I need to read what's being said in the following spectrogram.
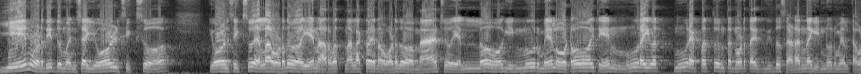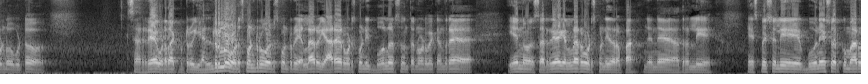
ಏನು ಹೊಡೆದಿದ್ದು ಮನುಷ್ಯ? ಏಳು ಸಿಕ್ಸು ಏಳು ಸಿಕ್ಸು ಎಲ್ಲ ಹೊಡೆದು ಏನು ಅರವತ್ನಾಲ್ಕು ಏನೋ ಹೊಡೆದು ಮ್ಯಾಚು ಎಲ್ಲೋ ಹೋಗಿ ಇನ್ನೂರು ಮೇಲೆ ಓಟೋಯ್ತು ಏನು ನೂರೈವತ್ತು ನೂರ ಎಪ್ಪತ್ತು ಅಂತ ನೋಡ್ತಾ ಇದ್ದಿದ್ದು ಸಡನ್ನಾಗಿ ಇನ್ನೂರು ಮೇಲೆ ತೊಗೊಂಡೋಗ್ಬಿಟ್ಟು ಸರಿಯಾಗಿ ಹೊಡೆದಾಕ್ಬಿಟ್ರು. ಎಲ್ಲರೂ ಹೊಡೆಸ್ಕೊಂಡ್ರು ಹೊಡೆಸ್ಕೊಂಡ್ರು. ಎಲ್ಲರೂ ಯಾರ್ಯಾರು ಹೊಡೆಸ್ಕೊಂಡಿದ್ದು ಬೌಲರ್ಸು ಅಂತ ನೋಡ್ಬೇಕಂದ್ರೆ ಏನು ಸರಿಯಾಗಿ ಎಲ್ಲರೂ ಹೊಡೆಸ್ಕೊಂಡಿದ್ದಾರಪ್ಪ ನಿನ್ನೆ ಅದರಲ್ಲಿ ಎಸ್ಪೆಷಲಿ ಭುವನೇಶ್ವರ್ ಕುಮಾರು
